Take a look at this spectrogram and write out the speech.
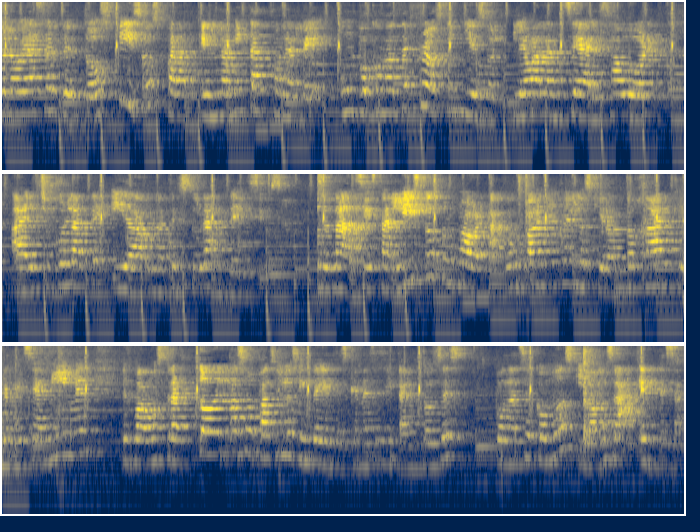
Yo la voy a hacer de dos pisos para en la mitad ponerle un poco más de frosting y eso le balancea el sabor al chocolate y da una textura deliciosa. Entonces nada, si están listos, por favor acompáñenme, los quiero antojar, quiero que se animen. Les voy a mostrar todo el paso a paso y los ingredientes que necesitan. Entonces pónganse cómodos y vamos a empezar.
